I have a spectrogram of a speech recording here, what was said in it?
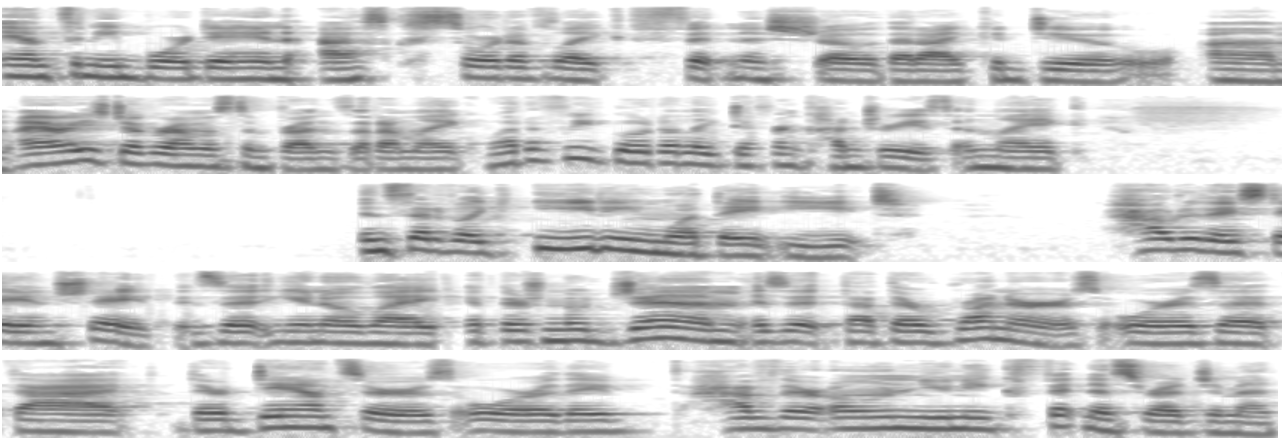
Anthony Bourdain esque sort of like fitness show that I could do. Um, I always joke around with some friends that I'm like, what if we go to like different countries and like instead of like eating what they eat, how do they stay in shape? Is it, you know, like if there's no gym, is it that they're runners or is it that they're dancers or they have their own unique fitness regimen?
